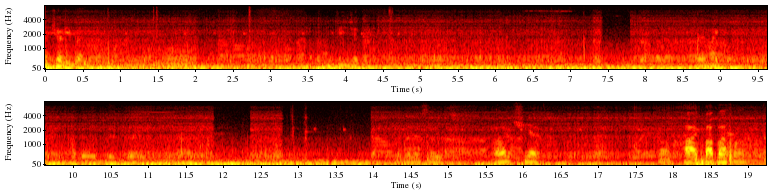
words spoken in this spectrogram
Fica ali, Bela. Não tem jeito. É, Michael. Que avaliação é isso? Ótimo. Hi, Papa. Papa.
